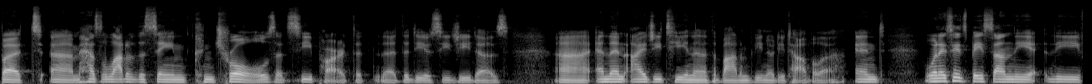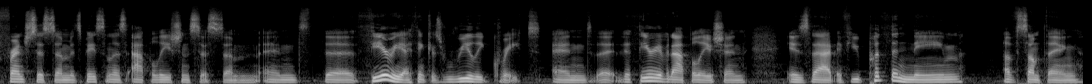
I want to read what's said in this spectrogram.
but um, has a lot of the same controls at C part that, that the DOCG does. Uh, and then IGT, and then at the bottom, Vino di Tavola. And when I say it's based on the the French system, it's based on this appellation system. And the theory, I think, is really great. And the, the theory of an appellation is that if you put the name of something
